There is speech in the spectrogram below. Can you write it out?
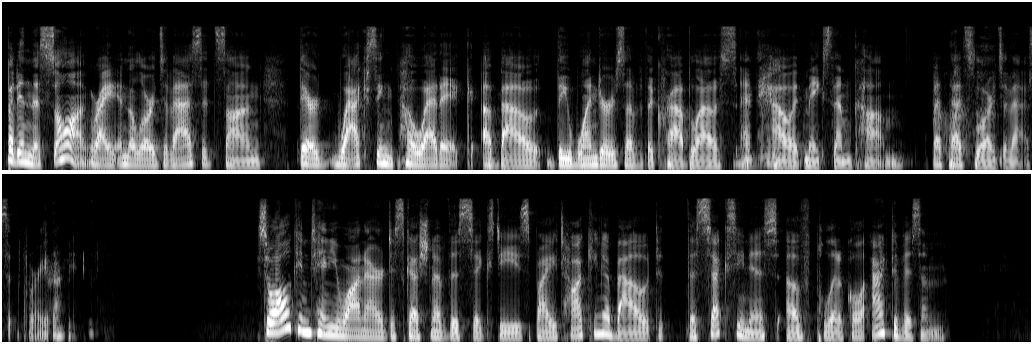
but in the song, right, in the Lords of Acid song, they're waxing poetic about the wonders of the crab louse and mm-hmm. how it makes them come. But that's Lords of Acid for you. So I'll continue on our discussion of the 60s by talking about the sexiness of political activism.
